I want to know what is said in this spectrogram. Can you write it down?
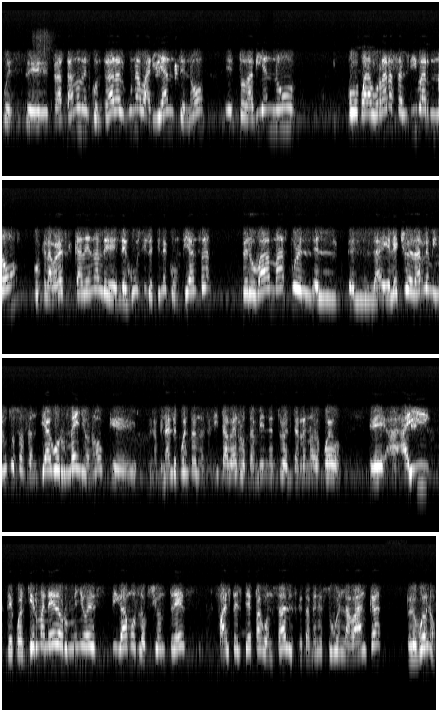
pues eh, tratando de encontrar alguna variante, ¿no? Eh, todavía no, como para borrar a Saldívar no, porque la verdad es que Cadena le, le gusta y le tiene confianza, pero va más por el, el, el, hecho de darle minutos a Santiago Ormeño, ¿no? Que pues, a final de cuentas necesita verlo también dentro del terreno de juego. Eh, ahí, de cualquier manera, Ormeño es, digamos, la opción 3. Falta el Tepa González, que también estuvo en la banca. Pero bueno,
